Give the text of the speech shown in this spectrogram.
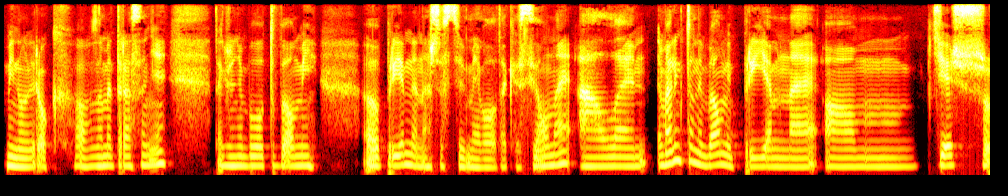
minulý rok zemetrasenie, takže nebolo to veľmi príjemné, našťastie nebolo také silné, ale Wellington je veľmi príjemné, um, tiež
